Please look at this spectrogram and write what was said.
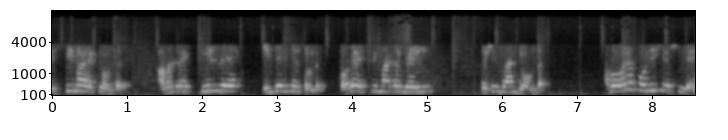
എസ് പിമാരൊക്കെ ഉണ്ട്. അവരുടെ കീഴിലെ ഇന്റലിജൻസ് ഉണ്ട്. ഓരോ എസ് പിമാരുടെയും സ്പെഷ്യൽ ബ്രാഞ്ച് ഉണ്ട്. അപ്പൊ ഓരോ പോലീസ് സ്റ്റേഷനിലെ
